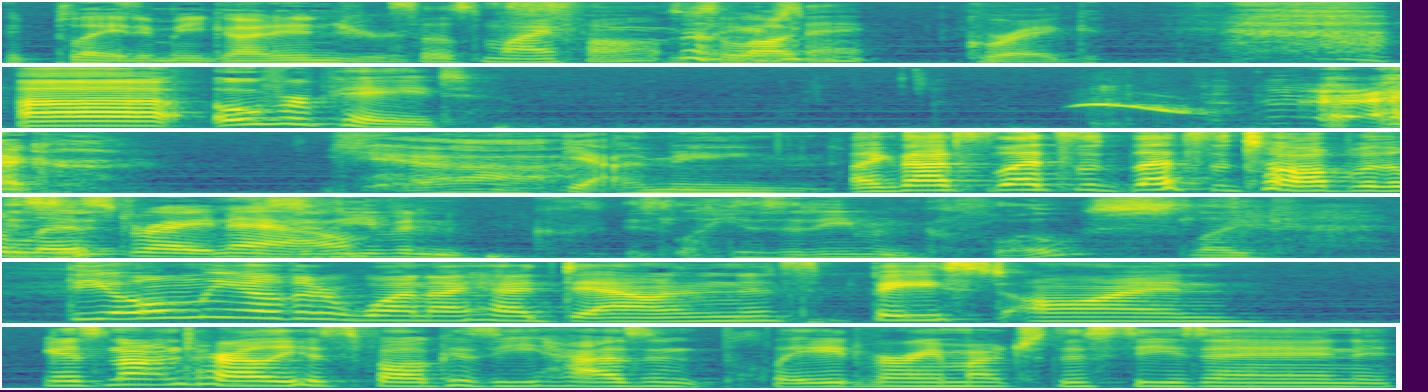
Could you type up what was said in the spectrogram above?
They played him. He got injured. So it's my fault. it's a lot, saying? Greg. Uh, overpaid. Yeah, Yeah. I mean, Like that's that's that's the top of the list it- right now. Is it even is like is it even close? Like The only other one I had down, and it's based on. It's not entirely his fault because he hasn't played very much this season.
